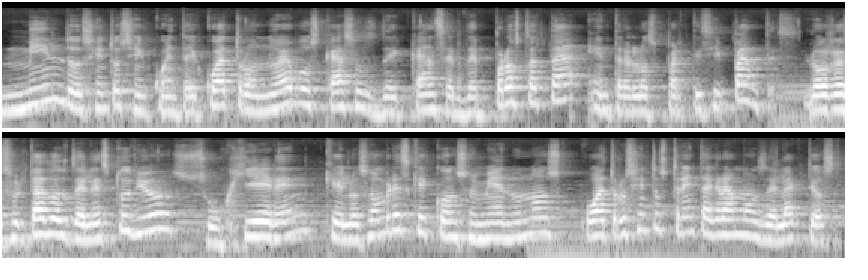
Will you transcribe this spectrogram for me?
1.254 nuevos casos de cáncer de próstata entre los participantes. Los resultados del estudio sugieren que los hombres que consumían unos 430 gramos de lácteos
